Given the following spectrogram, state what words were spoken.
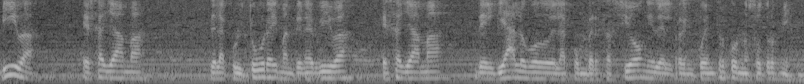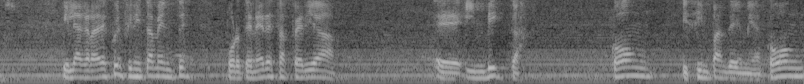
viva esa llama de la cultura y mantener viva esa llama del diálogo, de la conversación y del reencuentro con nosotros mismos. Y le agradezco infinitamente por tener esta feria eh, invicta, con y sin pandemia, con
